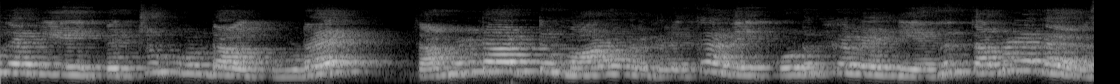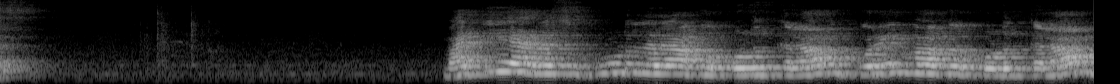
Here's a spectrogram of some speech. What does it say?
உதவியை பெற்றுக்கொண்டால் கூட தமிழ்நாட்டு மாணவர்களுக்கு அதை கொடுக்க வேண்டியது தமிழக அரசு. மத்திய அரசு கூடுதலாக கொடுக்கலாம் குறைவாக கொடுக்கலாம்.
